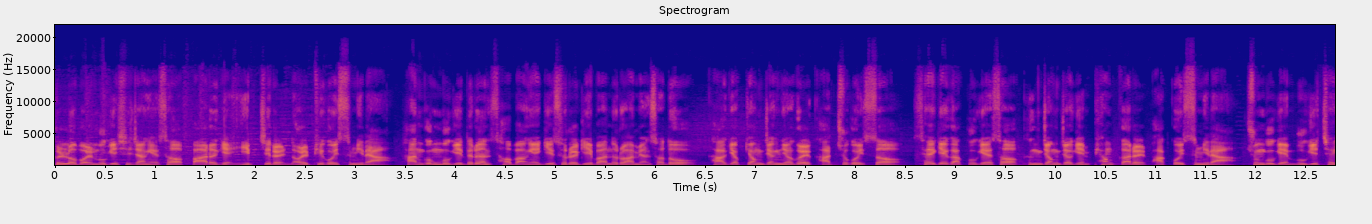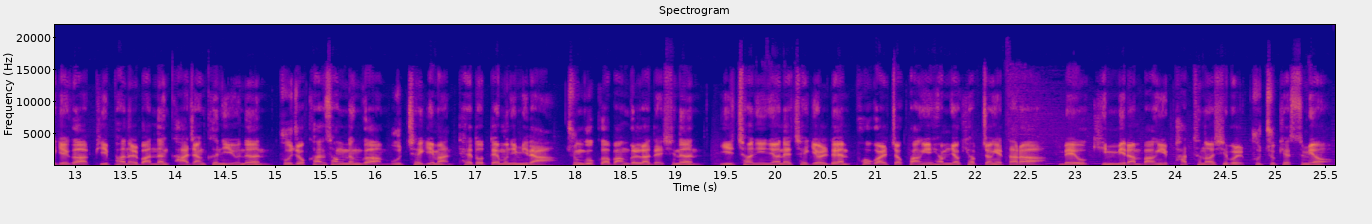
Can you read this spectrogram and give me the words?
글로벌 무기 시장에서 빠르게 입지를 넓히고 있습니다. 한국 무기들은 서방의 기술을 기반으로 하면서도 가격 경쟁력을 갖추고 있어 세계 각국에서 긍정적인 평가를 받고 있습니다. 중국의 무기 체계가 비판을 받는 가장 큰 이유는 부족한 성능과 무책임한 태도 때문입니다. 중국과 방글라데시는 2002년에 체결된 포괄적 방위 협력 협정에 따라 매우 긴밀한 방위 파트너십을 구축했으며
